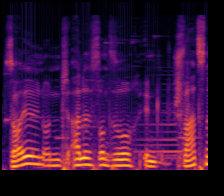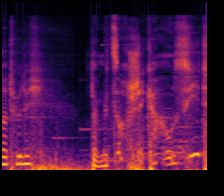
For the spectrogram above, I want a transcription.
Säulen und alles und so in schwarz natürlich, damit es auch schicker aussieht.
